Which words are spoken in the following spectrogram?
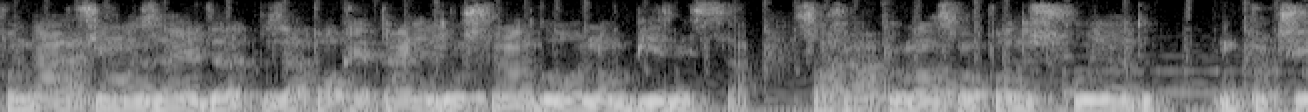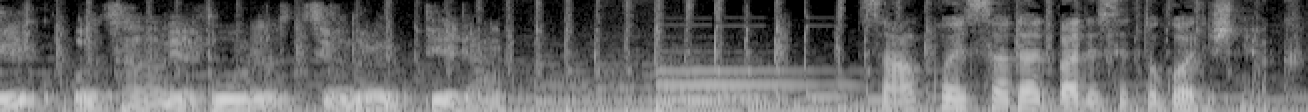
fondacije Mozaik za, za pokretanje društveno odgovornog biznisa. Svakako imali smo podršku i od u početku, od same porodice, od roditelja. Salko je sada 20-godišnjak.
